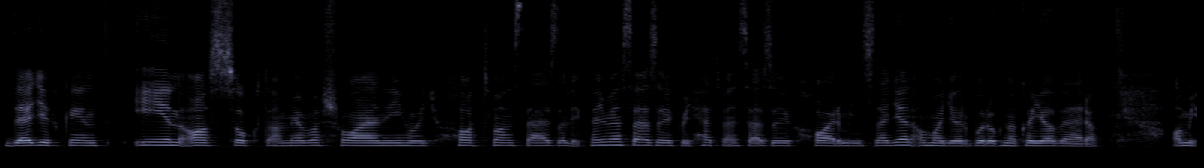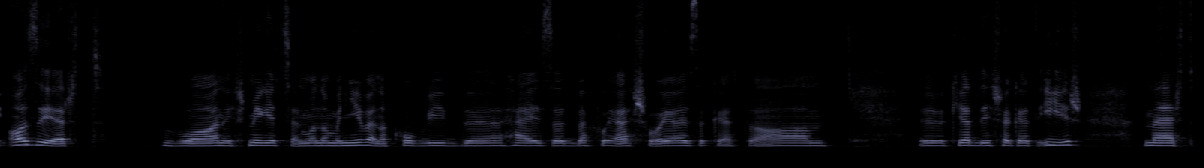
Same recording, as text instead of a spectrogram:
de egyébként én azt szoktam javasolni, hogy 60 százalék, 40 százalék, vagy 70 százalék, 30 legyen a magyar boroknak a javára. Ami azért van, és még egyszer mondom, hogy nyilván a COVID helyzet befolyásolja ezeket a kérdéseket is, mert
